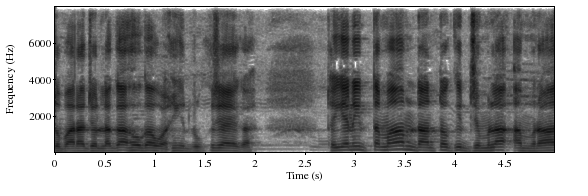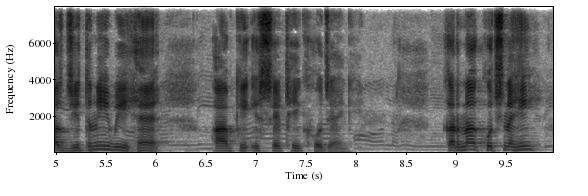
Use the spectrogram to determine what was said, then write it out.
دوبارہ جو لگا ہوگا وہیں رک جائے گا۔ تو یعنی تمام دانتوں کی جملہ امراض جتنی بھی ہیں، آپ کی اس سے ٹھیک ہو جائیں گی۔ کرنا کچھ نہیں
